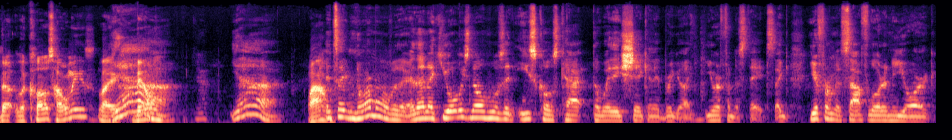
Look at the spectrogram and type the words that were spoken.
the, the close homies, like Yeah. they don't. Yeah. Wow. It's like normal over there. And then like you always know who's an East Coast cat the way they shake and they bring you like you're from the States. Like you're from South Florida, New York,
